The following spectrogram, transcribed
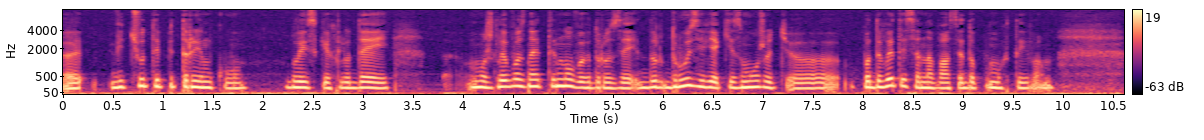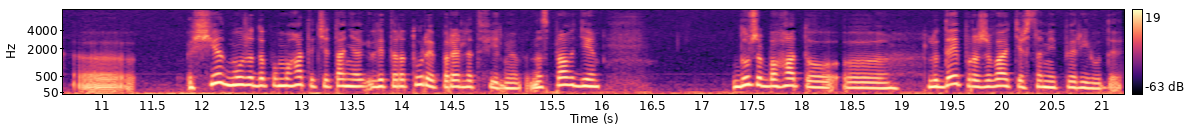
е, відчути підтримку близьких людей. Можливо, знайти нових друзей, друзів, які зможуть подивитися на вас і допомогти вам. Ще може допомагати читання літератури і перегляд фільмів. Насправді дуже багато е, людей проживають ті ж самі періоди.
